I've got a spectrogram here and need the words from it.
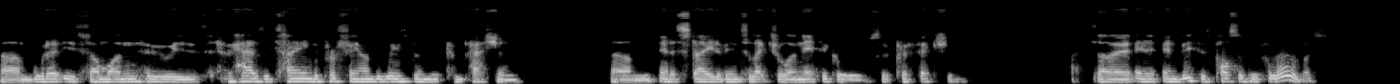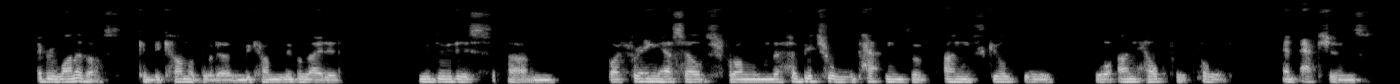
Um, Buddha is someone who is who has attained a profound wisdom of compassion um, and a state of intellectual and ethical sort of perfection. So, and, and this is possible for all of us. Every one of us can become a Buddha and become liberated. We do this um, by freeing ourselves from the habitual patterns of unskillful or unhelpful thought and actions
